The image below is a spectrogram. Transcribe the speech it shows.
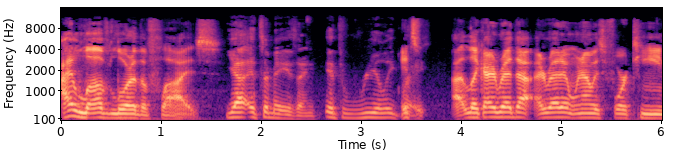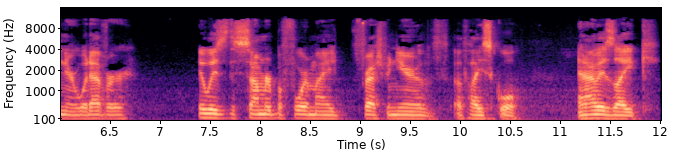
I loved Lord of the Flies. Yeah, it's amazing. It's really great. It's like I read that I read it when I was 14 or whatever. It was the summer before my freshman year of, of high school. And I was like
